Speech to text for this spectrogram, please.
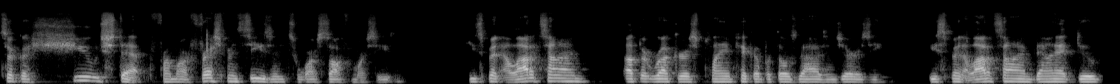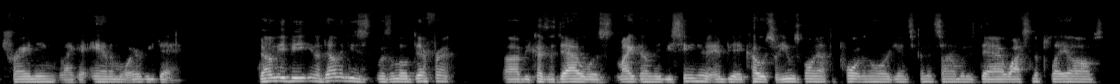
took a huge step from our freshman season to our sophomore season. He spent a lot of time up at Rutgers playing pickup with those guys in Jersey. He spent a lot of time down at Duke training like an animal every day. Dunleavy, you know, Dunleavy was a little different uh, because his dad was Mike Dunleavy Sr., NBA coach. So he was going out to Portland, Oregon, spending time with his dad, watching the playoffs.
